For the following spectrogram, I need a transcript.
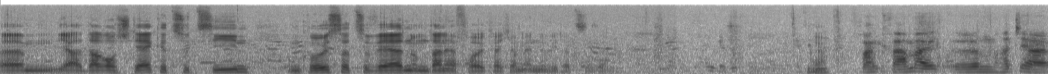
ähm, ja, daraus Stärke zu ziehen, um größer zu werden, um dann erfolgreich am Ende wieder zu sein. Ja. Frank Kramer ähm, hat ja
